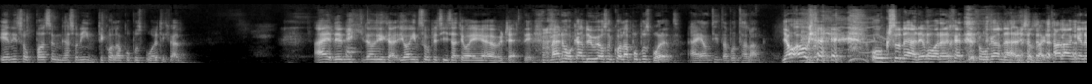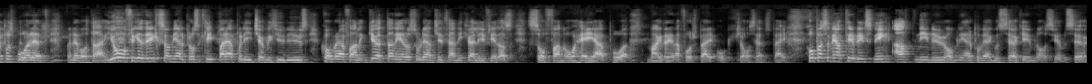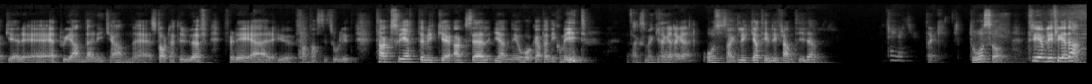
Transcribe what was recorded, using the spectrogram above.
Är ni så pass unga så ni inte kollar på På spåret ikväll? Nej, det är mycket, det är mycket. jag insåg precis att jag är över 30. Men Håkan, du och jag som kollar på På spåret. Nej, jag tittar på Talang. Ja, okej. Också där, det var den sjätte frågan där. Som sagt, talang eller På spåret. Men det var talang. Jag och Fredrik som hjälper oss att klippa det här på Lidköpings ljudljus kommer i alla fall götta ner oss ordentligt sen ikväll i fredagssoffan och heja på Magdalena Forsberg och Claes Elfsberg. Hoppas att ni har haft trevlig lyssning. Att ni nu, om ni är på väg att söka gymnasium, söker eh, ett program där ni kan eh, starta ett UF. För det är ju fantastiskt roligt. Tack så jättemycket Axel, Jenny och Håkan för att ni kom hit. Tack så mycket. Tackar, tackar. Och som sagt, lycka till i framtiden. Tack, tack. Tack. Då så. Trevlig fredag!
